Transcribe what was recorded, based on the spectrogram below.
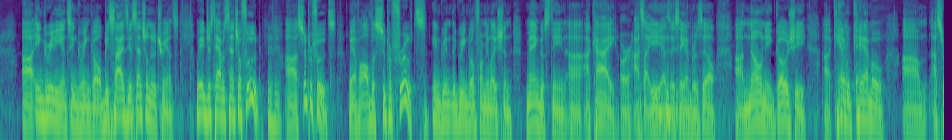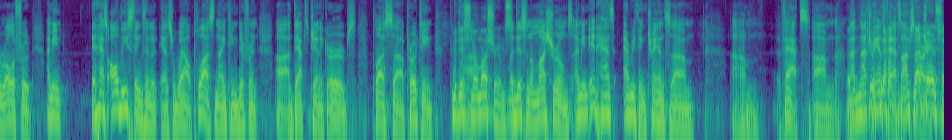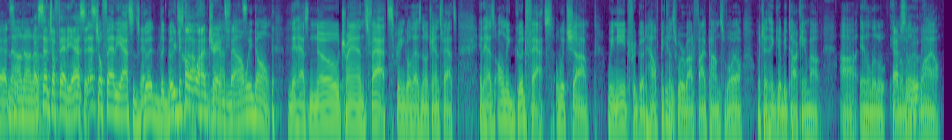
uh, ingredients in green gold besides the essential nutrients. We just have essential food, uh, superfoods. We have all the super fruits in green, the green gold formulation: mangosteen, uh, acai or acai, as they say in Brazil, uh, noni, goji, uh, camu camu, um, acerola fruit. I mean, it has all these things in it as well, plus 19 different uh, adaptogenic herbs, plus uh, protein, medicinal mushrooms medicinal mushrooms. I mean, it has everything trans um, um, fats, um, not not trans Not- fats. I'm sorry, Not trans fats. No, no, no. Essential fatty acids. Essential fatty acids, good. The good We don't stuff. want trans no, fats. No, we don't. It has no trans fats. Green Gold has no trans fats. It has only good fats, which uh, we need for good health because Mm-hmm. we're about five pounds of oil, which I think you'll be talking about uh, in a little in a little Absolutely. while.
